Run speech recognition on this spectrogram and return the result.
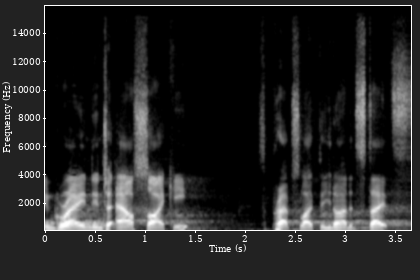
ingrained into our psyche, perhaps like the United States,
